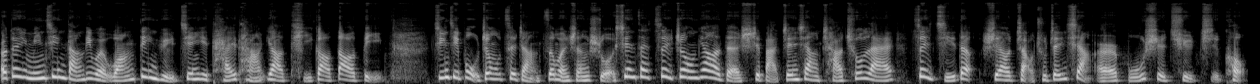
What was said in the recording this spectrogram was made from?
而对于民进党立委王定宇建议台糖要提告到底。经济部政务次长曾文生说：“现在最重要的是把真相查出来，最急的是要找出真相，而不是去指控。”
